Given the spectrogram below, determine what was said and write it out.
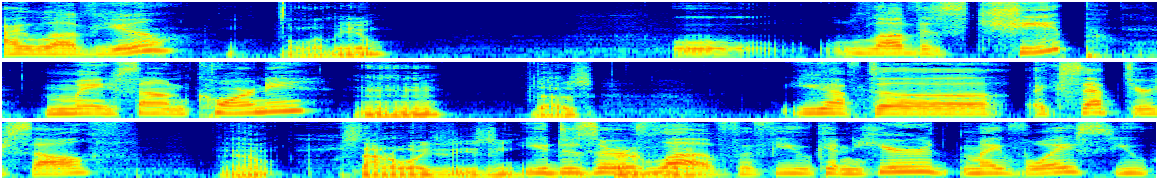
I love you. I love you. Love is cheap, may sound corny. Mm-hmm. Does. You have to accept yourself. You know, it's not always easy. You deserve love. If you can hear my voice, you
